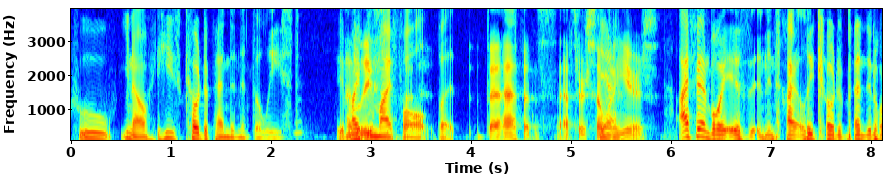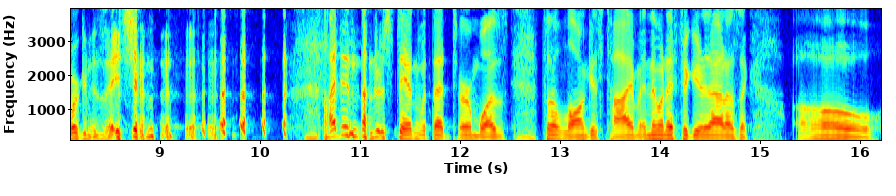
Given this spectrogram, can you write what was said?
who you know he's codependent at the least. It At might be my uh, fault, but That happens after so Yeah. many years. iFanboy is an entirely codependent organization. I didn't understand what that term was for the longest time, and then when I figured it out, I was like, "Oh,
